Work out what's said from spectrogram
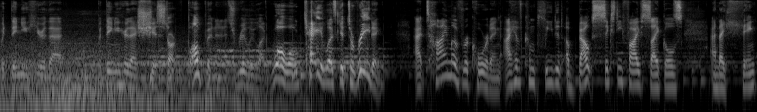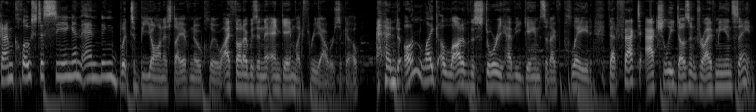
But then you hear that but then you hear that shit start bumping and it's really like, whoa, okay, let's get to reading. At time of recording, I have completed about 65 cycles, and I think I'm close to seeing an ending, but to be honest, I have no clue. I thought I was in the end game like three hours ago. And unlike a lot of the story-heavy games that I've played, that fact actually doesn't drive me insane.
